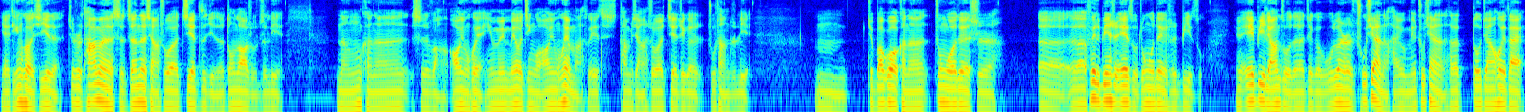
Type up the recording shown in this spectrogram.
也挺可惜的。就是他们是真的想说借自己的东道主之力，能可能是往奥运会，因为没有进过奥运会嘛，所以他们想说借这个主场之力，嗯，就包括可能中国队是，呃呃，菲律宾是 A 组，中国队是 B 组，因为 A、B 两组的这个无论是出现的还有没出现的，他都将会在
